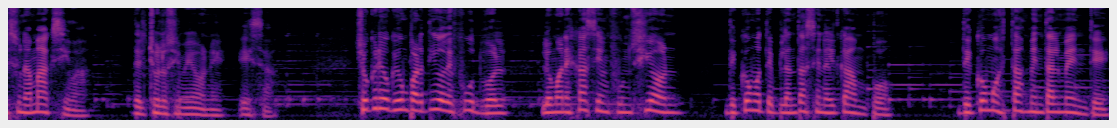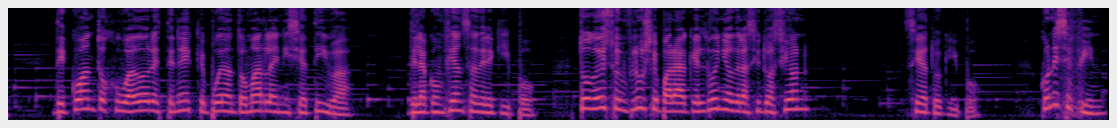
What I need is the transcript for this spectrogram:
Es una máxima del Cholo Simeone, esa. Yo creo que un partido de fútbol lo manejas en función de cómo te plantás en el campo, de cómo estás mentalmente, de cuántos jugadores tenés que puedan tomar la iniciativa, de la confianza del equipo. Todo eso influye para que el dueño de la situación sea tu equipo. Con ese fin,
